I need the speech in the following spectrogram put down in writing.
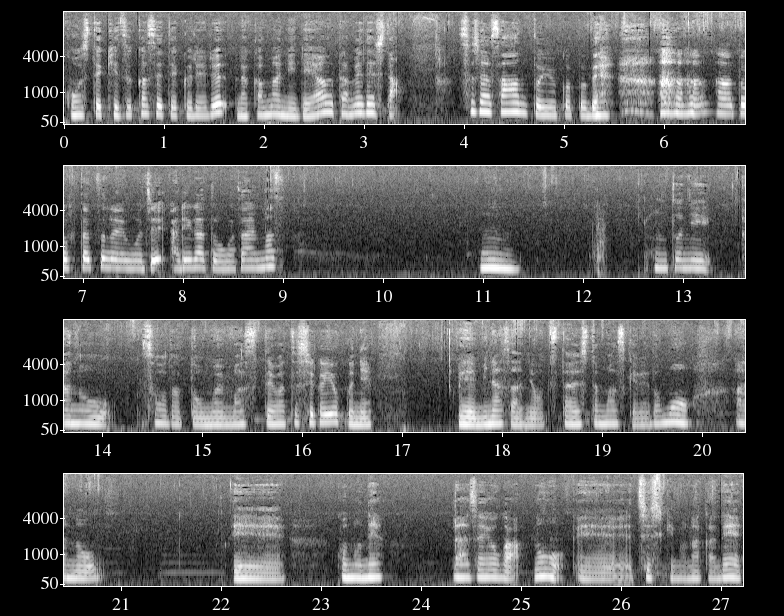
こうして気づかせてくれる仲間に出会うためでした。スジャさんということで ハート2つの絵文字ありがとうございます。うん。本当にあのそうだと思います。で私がよくね、えー、皆さんにお伝えしてますけれどもあの、えー、このねラージャヨガの、えー、知識の中で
